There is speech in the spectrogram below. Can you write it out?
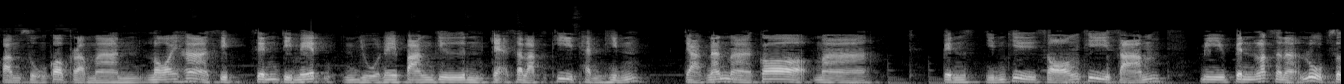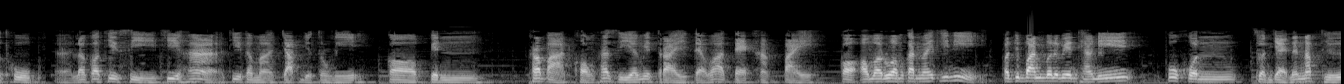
ความสูงก็ประมาณ 150 เซนติเมตร อยู่ในปางยืนแกะสลักที่แผ่นหิน จากนั้นมาก็มาเป็นหินที่สองที่สาม มีเป็นลักษณะรูปสถูปแล้วก็ที่สี่ที่ห้าที่ตมาจับอยู่ตรงนี้ ก็เป็นพระบาทของพระศรีอริตไตรแต่ว่าแตกหักไป ก็เอามารวมกันไว้ที่นี่ ปัจจุบันบริเวณแถวนี้ ผู้คนส่วนใหญ่นั้นนับถือ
